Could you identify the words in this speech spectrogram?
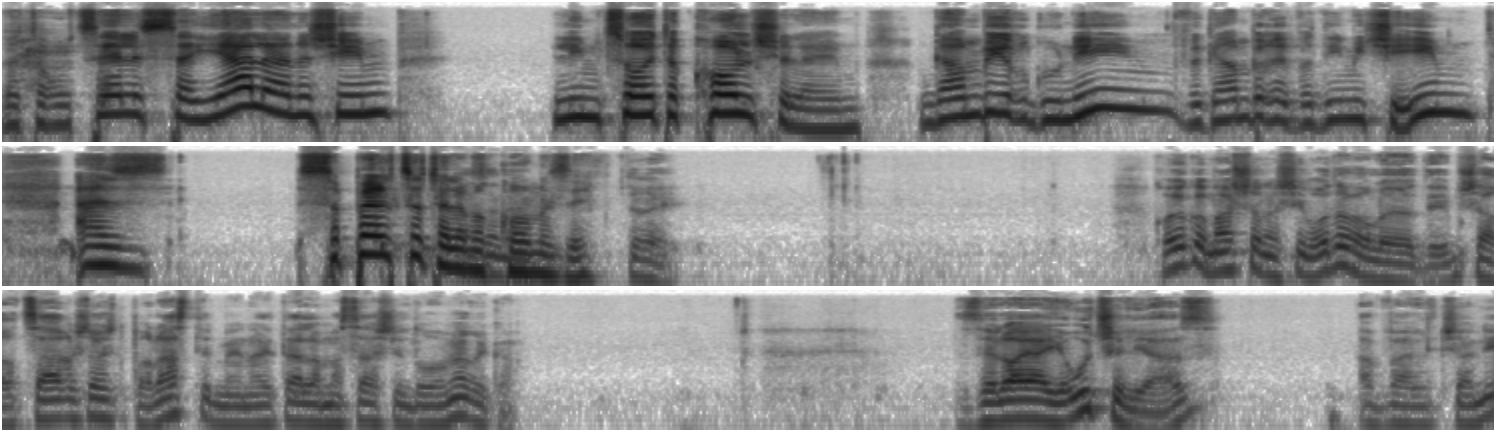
ואתה רוצה לסייע לאנשים למצוא את הקול שלהם, גם בארגונים וגם ברבדים אישיים. אז ספר קצת על המקום אני, הזה. תראה, קודם כל, מה שאנשים עוד דבר לא יודעים, שההרצאה הראשונה שהתפרנסתי ממנה הייתה על המסע של דרום אמריקה. זה לא היה הייעוד שלי אז, אבל כשאני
